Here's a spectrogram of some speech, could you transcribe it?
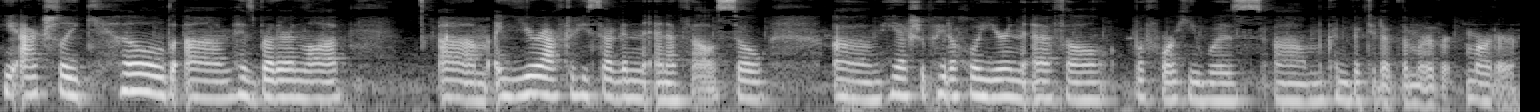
He actually killed um, his brother-in-law um, a year after he started in the NFL. So um, he actually played a whole year in the NFL before he was um, convicted of the murder. murder.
